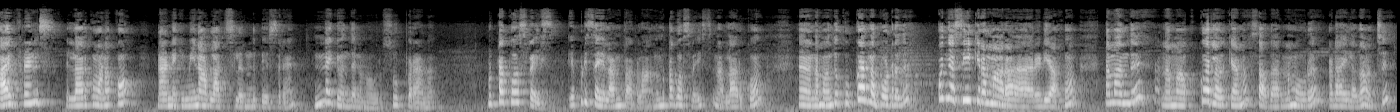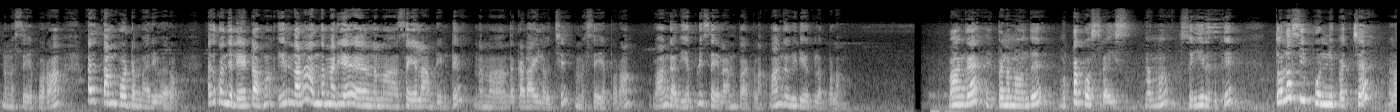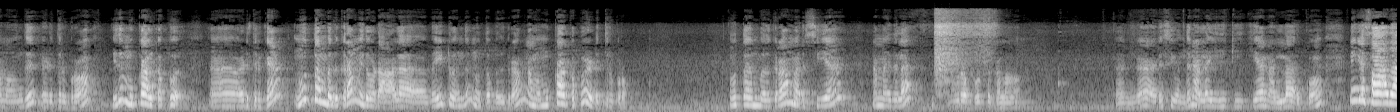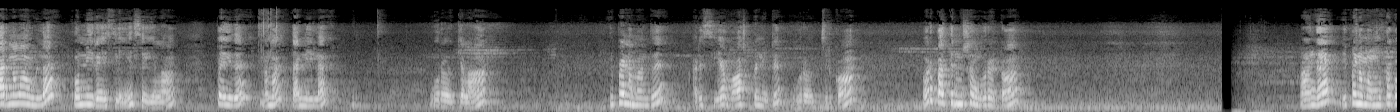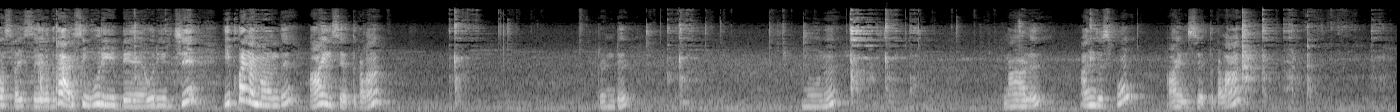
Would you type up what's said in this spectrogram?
Hi friends எல்லாருக்கும் வணக்கம். நான் இன்னைக்கு மீனா விளாக்ஸ்லேருந்து பேசுகிறேன் இன்னைக்கு வந்து நம்ம ஒரு சூப்பரான முட்டைக்கோஸ் ரைஸ் எப்படி செய்யலாம்னு பார்க்கலாம். அந்த முட்டைக்கோஸ் ரைஸ் நல்லாயிருக்கும். நம்ம வந்து குக்கரில் போடுறது கொஞ்சம் சீக்கிரமாக ரெடி ஆகும். நம்ம வந்து நம்ம குக்கரில் வைக்காமல் சாதாரணமாக ஒரு கடாயில் தான் வச்சு நம்ம செய்ய போகிறோம் அது தம் போட்ட மாதிரி வரும். அது கொஞ்சம் லேட்டாகும் இருந்தாலும் அந்த மாதிரியே நம்ம செய்யலாம் அப்படின்ட்டு நம்ம அந்த கடாயில் வச்சு நம்ம செய்ய போகிறோம் வாங்க அது எப்படி செய்யலாம்னு பார்க்கலாம். வாங்க வீடியோக்குள்ளே போகலாம் வாங்க இப்போ நம்ம வந்து முட்டைக்கோஸ் ரைஸ் நம்ம செய்யறதுக்கு துளசி பொன்னி பச்சை நம்ம வந்து எடுத்துருக்குறோம். இது முக்கால் கப்பு எடுத்திருக்கேன். நூற்றம்பது கிராம் இதோட அள வெயிட் வந்து நூற்றம்பது கிராம். நம்ம முக்கால் கப்பு எடுத்துருக்குறோம். நூற்றம்பது கிராம் அரிசியை நம்ம இதில் ஊற போட்டுக்கலாம். பாருங்க அரிசி வந்து நல்லா ஈக்கி ஈக்கியாக நல்லா இருக்கும். நீங்கள் சாதாரணமாக உள்ள பொன்னி ரைஸ்லையும் செய்யலாம். இப்போ இதை நம்ம தண்ணியில் ஊற வைக்கலாம். இப்போ நம்ம வந்து அரிசியை வாஷ் பண்ணிட்டு ஊற வச்சிருக்கோம். ஒரு பத்து நிமிஷம் ஊறட்டும். வாங்க இப்போ நம்ம முட்டைக்கோஸ் ரைஸ் செய்கிறதுக்கு அரிசி ஊறிட்டு ஊறிடுச்சு இப்போ நம்ம வந்து ஆயில் சேர்த்துக்கலாம். ரெண்டு மூணு நாலு அஞ்சு ஸ்பூன் ஆயில் சேர்த்துக்கலாம்.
